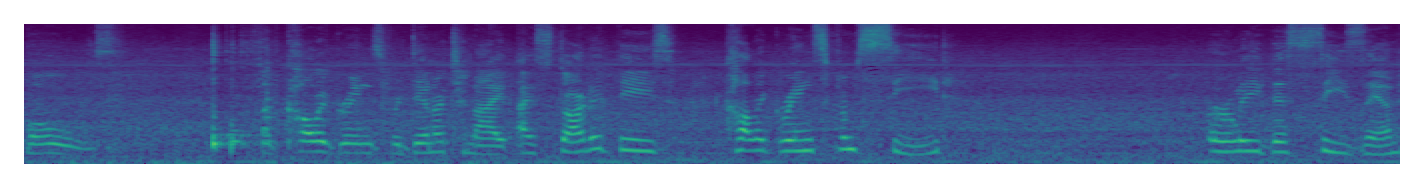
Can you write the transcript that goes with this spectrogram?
bowls of collard greens for dinner tonight. I started these collard greens from seed early this season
